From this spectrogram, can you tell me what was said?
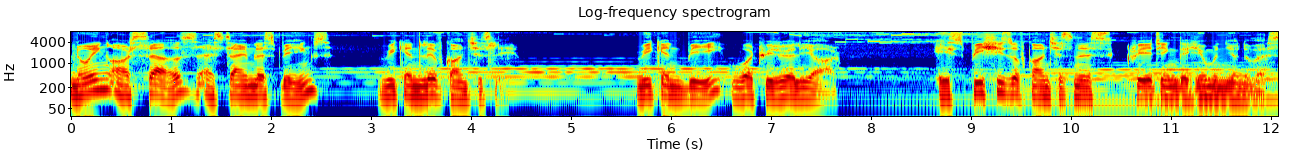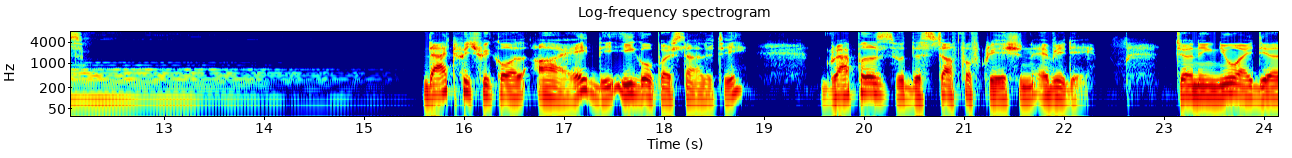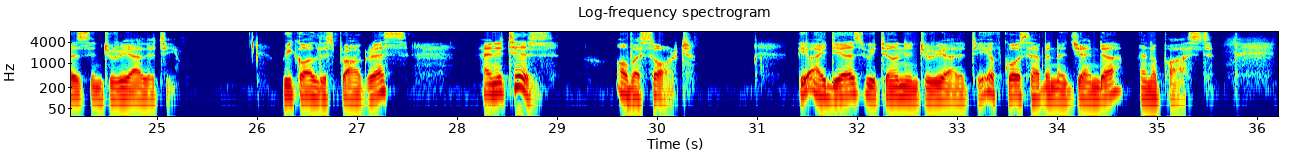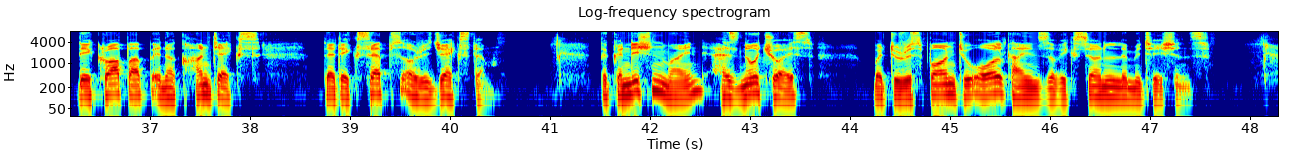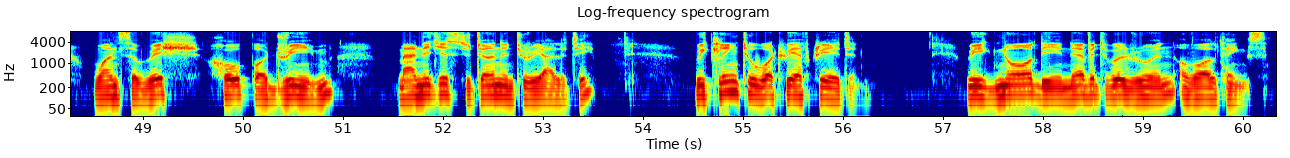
Knowing ourselves as timeless beings, we can live consciously. We can be what we really are a species of consciousness creating the human universe. That which we call I, the ego personality, grapples with the stuff of creation every day, turning new ideas into reality. We call this progress, and it is of a sort. The ideas we turn into reality, of course, have an agenda and a past. They crop up in a context that accepts or rejects them. The conditioned mind has no choice but to respond to all kinds of external limitations. Once a wish, hope, or dream manages to turn into reality, we cling to what we have created we ignore the inevitable ruin of all things.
